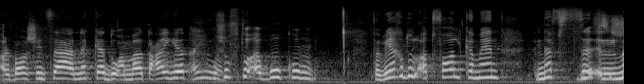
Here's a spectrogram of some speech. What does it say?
24 ساعة نكد وعمالة تعيط أيوة. وشفتوا أبوكم فبياخدوا الأطفال كمان نفس, نفس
